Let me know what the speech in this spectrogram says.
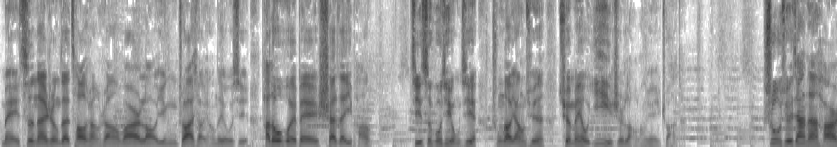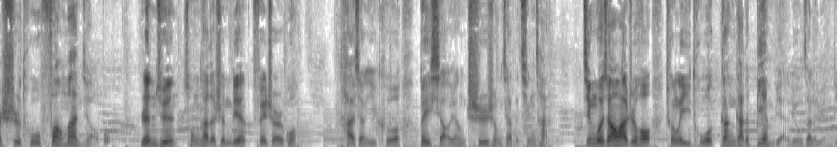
每次男生在操场上玩老鹰抓小羊的游戏，他都会被晒在一旁。几次鼓起勇气冲到羊群，却没有一只老狼愿意抓他。数学家男孩试图放慢脚步，人群从他的身边飞驰而过，他像一颗被小羊吃剩下的青菜，经过消化之后成了一坨尴尬的便便，留在了原地。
